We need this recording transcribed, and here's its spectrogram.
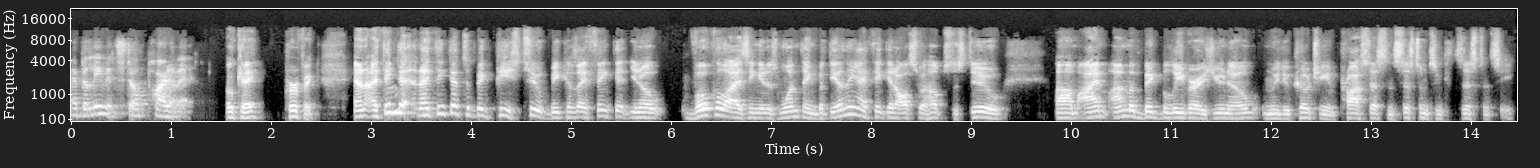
I believe it's still part of it. Okay perfect. And i think that and i think that's a big piece too because i think that you know vocalizing it is one thing but the other thing i think it also helps us do um, I'm, I'm a big believer as you know when we do coaching in process and systems and consistency.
